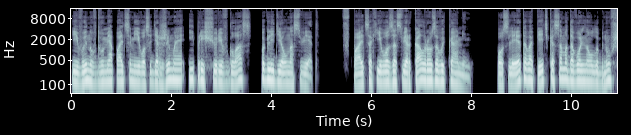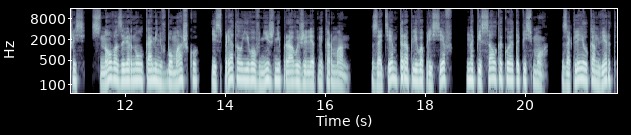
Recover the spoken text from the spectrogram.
и, вынув двумя пальцами его содержимое и, прищурив глаз, поглядел на свет. В пальцах его засверкал розовый камень. После этого Петька, самодовольно улыбнувшись, снова завернул камень в бумажку и спрятал его в нижний правый жилетный карман. Затем, торопливо присев, написал какое-то письмо, заклеил конверт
